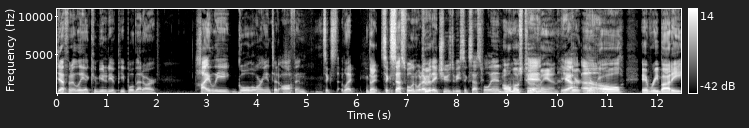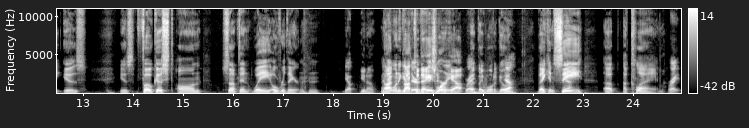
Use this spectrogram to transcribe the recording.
definitely a community of people that are highly goal oriented, often like They- successful in whatever To- they choose to be successful in. almost to a man. Yeah, they're, they're um, all everybody is is focused on something way over there. Yep. You know, And not, not today's workout, right. but they want to go. Yeah. They can see a, a climb, Right.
